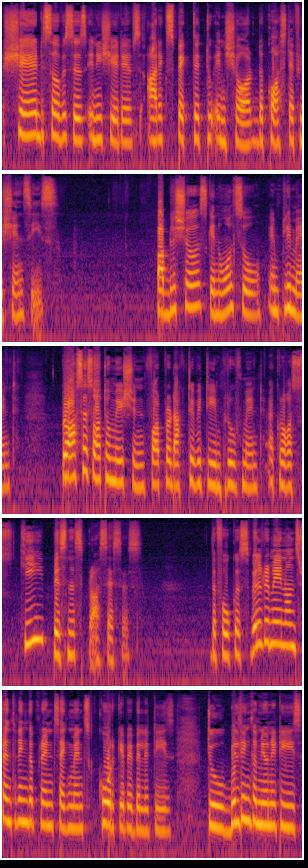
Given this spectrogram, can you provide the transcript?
shared services initiatives are expected to ensure the cost efficiencies. Publishers can also implement process automation for productivity improvement across key business processes. The focus will remain on strengthening the print segment's core capabilities to building communities,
